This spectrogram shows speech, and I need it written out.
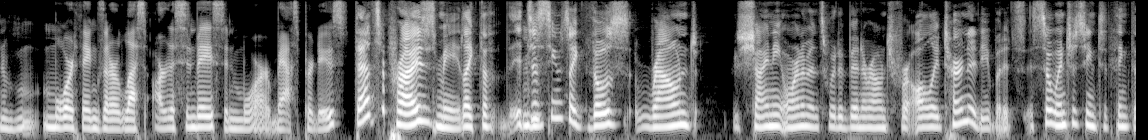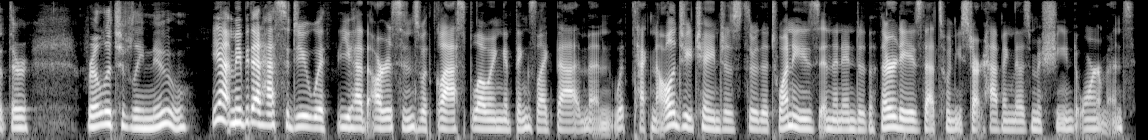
kind of more things that are less artisan based and more mass produced. That surprised me. Like the it mm-hmm. just seems like those round shiny ornaments would have been around for all eternity, but it's, it's so interesting to think that they're relatively new. Yeah, maybe that has to do with you had artisans with glass blowing and things like that. And then with technology changes through the 20s and then into the 30s, that's when you start having those machined ornaments.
